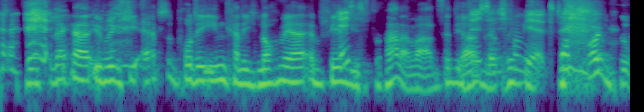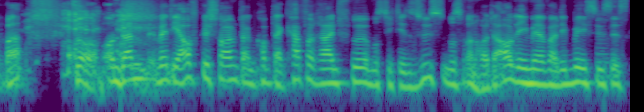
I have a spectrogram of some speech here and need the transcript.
Die lecker. Übrigens, die Erbsenprotein kann ich noch mehr empfehlen. Echt? Die ist totaler Wahnsinn. Ja, ich nicht probiert. super. So, und dann wird die aufgeschäumt, dann kommt der Kaffee rein. Früher musste ich den süßen, muss man heute auch nicht mehr, weil die Milch süß ist.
